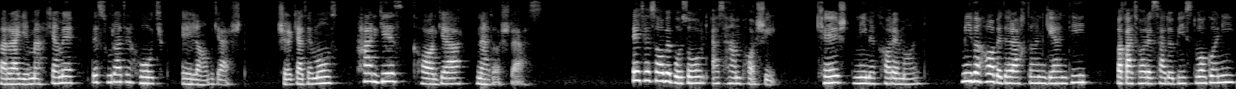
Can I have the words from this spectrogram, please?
و رأی محکمه به صورت حکم اعلام گشت. شرکت موز هرگز کارگر نداشته است. اعتصاب بزرگ از هم پاشید. کشت نیمه کار ماند. میوه ها به درختان گندید و قطار 120 واگنی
